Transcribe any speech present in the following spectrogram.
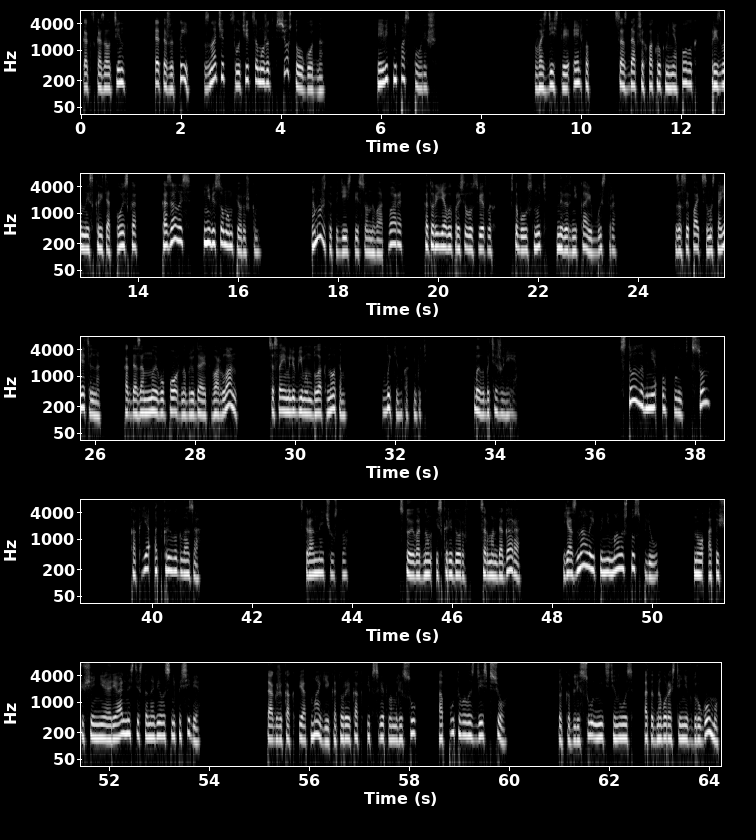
Как сказал Тин, это же ты, значит, случиться может все, что угодно. И ведь не поспоришь. Воздействие эльфов, создавших вокруг меня полог, призванный скрыть от поиска, казалось невесомым перышком. А может, это действие сонного отвара, который я выпросил у светлых, чтобы уснуть наверняка и быстро. Засыпать самостоятельно, когда за мной в упор наблюдает Варлан со своим любимым блокнотом, выкину как-нибудь. Было бы тяжелее. Стоило мне уплыть в сон, как я открыла глаза. Странное чувство. Стоя в одном из коридоров Сармандагара, я знала и понимала, что сплю, но от ощущения реальности становилось не по себе. Так же, как и от магии, которая, как и в светлом лесу, опутывала здесь все. Только в лесу нить тянулась от одного растения к другому,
